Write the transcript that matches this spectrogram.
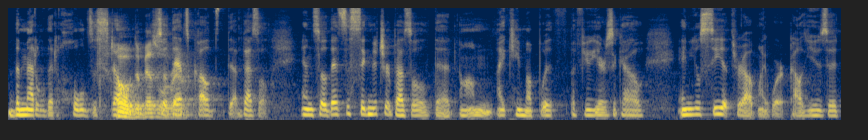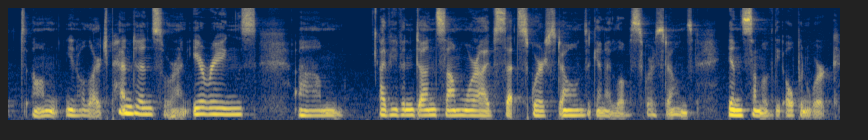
the metal that holds a stone. Oh, the bezel So that's called the bezel, and so that's the signature bezel that um, I came up with a few years ago, and you'll see it throughout my work. I'll use it, um, you know, large pendants or on earrings. Um, I've even done some where I've set square stones. Again, I love square stones in some of the open work.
